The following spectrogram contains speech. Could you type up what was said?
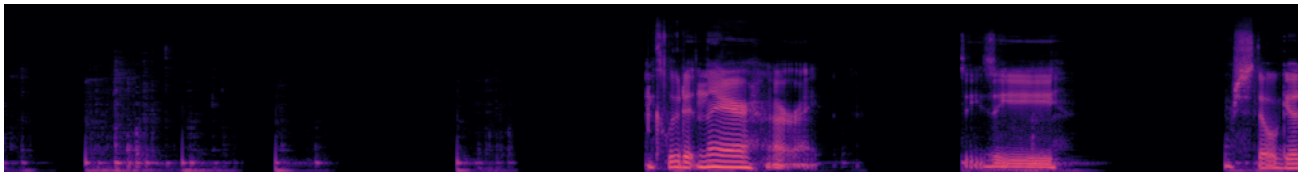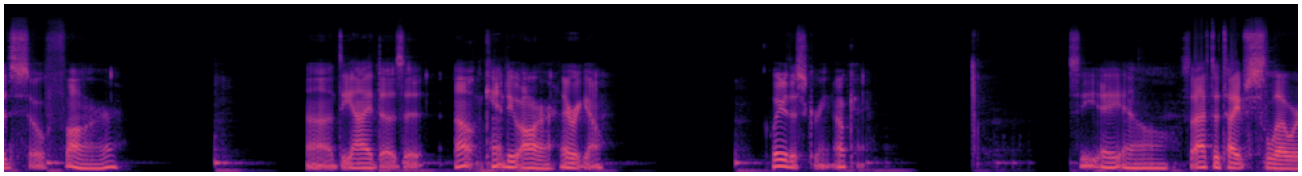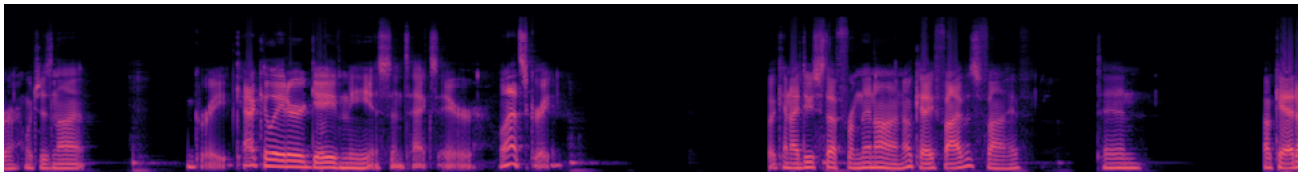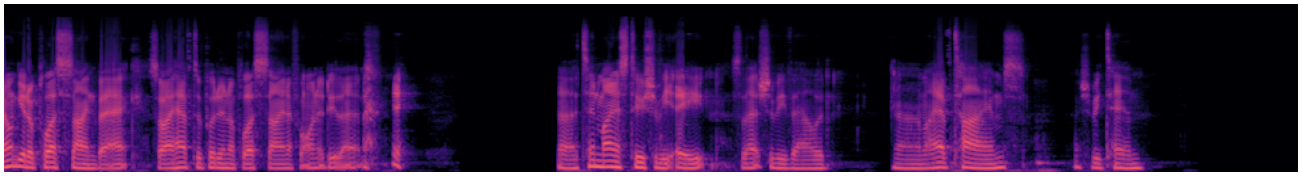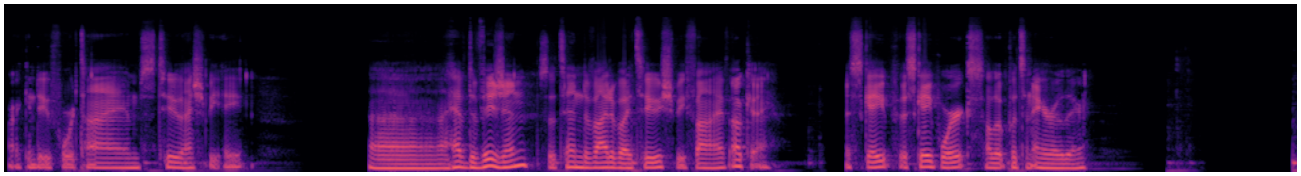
Include it in there. All right. ZZ. We're still good so far. Uh, DI does it. Oh, can't do R. There we go. Clear the screen. Okay. C-A-L. So I have to type slower, which is not great. Calculator gave me a syntax error. Well, that's great. But can I do stuff from then on? Okay, 5 is 5. 10. Okay, I don't get a plus sign back, so I have to put in a plus sign if I want to do that. uh, 10 minus 2 should be 8, so that should be valid. Um, I have times. That should be 10. Or I can do 4 times 2, that should be 8. Uh, I have division, so 10 divided by 2 should be 5. Okay. Escape. Escape works, although it puts an arrow there.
